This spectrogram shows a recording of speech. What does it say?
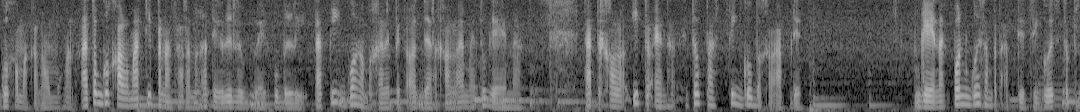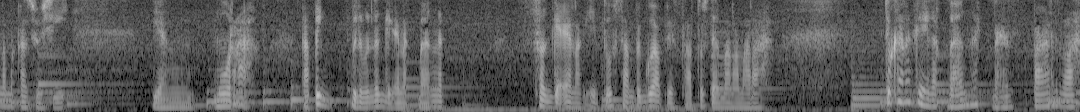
gue kemakan omongan. Atau gue kalau mati penasaran banget ya lebih baik gue beli. Tapi gue gak bakal repeat order kalau emang itu gak enak. Tapi kalau itu enak itu pasti gue bakal update. Gak enak pun gue sempat update sih. Gue itu pernah makan sushi yang murah tapi bener-bener gak enak banget. Sega enak itu sampai gue update status dan marah-marah. Itu karena gak enak banget man parah.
